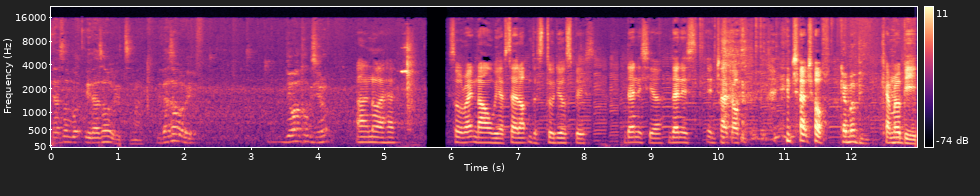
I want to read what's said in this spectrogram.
It doesn't work. It doesn't work with Zima. It doesn't work with. Do you want Coke Zero? Ah, no, I have. So right now we have set up the studio space. Dan is here. Dan is in charge of in charge of Camera B. camera B.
